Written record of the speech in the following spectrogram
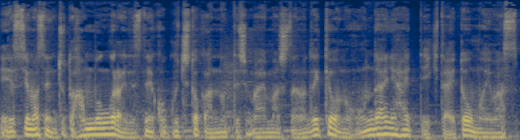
え、すいません、ちょっと半分ぐらいですね、告知とかになってしまいましたので、今日の本題に入っていきたいと思います。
